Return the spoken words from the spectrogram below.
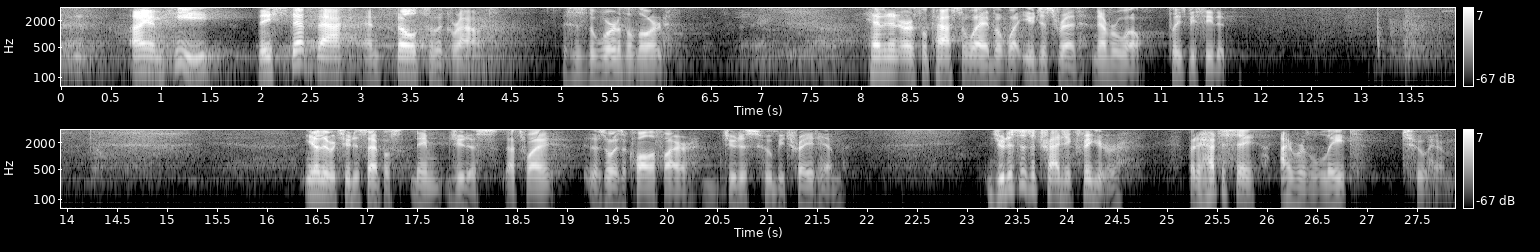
I am he, they stepped back and fell to the ground. This is the word of the Lord. Heaven and earth will pass away, but what you just read never will. Please be seated. You know, there were two disciples named Judas. That's why there's always a qualifier Judas who betrayed him. Judas is a tragic figure, but I have to say, I relate to him.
